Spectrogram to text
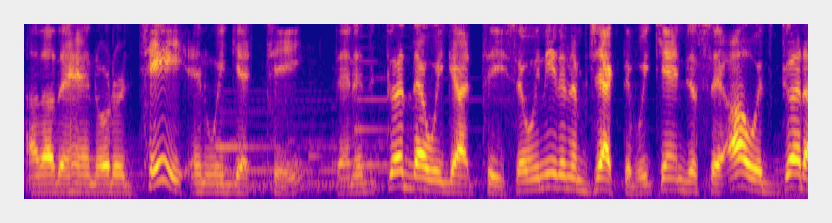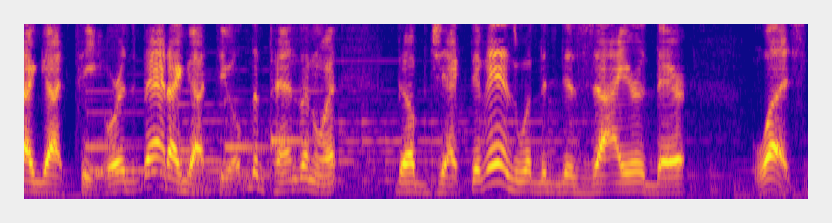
on the other hand, ordered tea and we get tea, then it's good that we got tea. So we need an objective. We can't just say, oh, it's good I got tea or it's bad I got tea. Well, it depends on what the objective is, what the desire there was.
